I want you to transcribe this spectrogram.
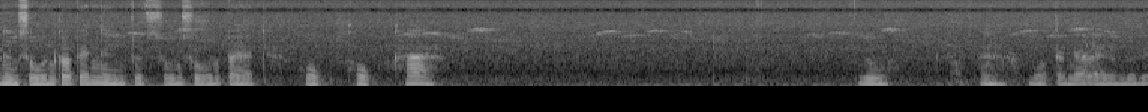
10 ก็เป็น 1.008665 u บวกกันได้อะไรลองดูดิ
